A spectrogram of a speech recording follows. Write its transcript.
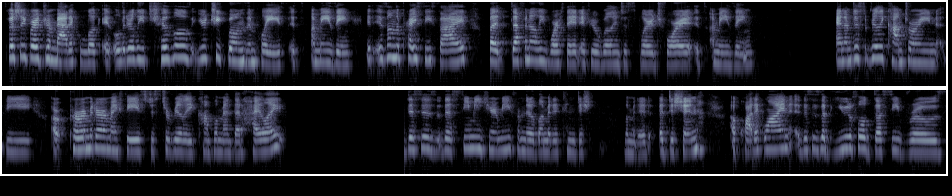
Especially for a dramatic look. It literally chisels your cheekbones in place. It's amazing. It is on the pricey side, but definitely worth it if you're willing to splurge for it. It's amazing. And I'm just really contouring the uh, perimeter of my face just to really complement that highlight. This is the See Me Hear Me from their limited condition limited edition aquatic line. This is a beautiful dusty rose.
